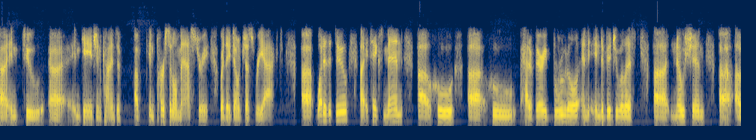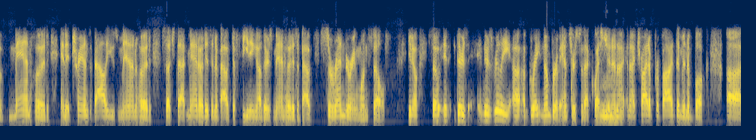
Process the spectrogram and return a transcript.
uh, in, to uh, engage in kinds of, of in personal mastery where they don't just react. Uh, what does it do? Uh, it takes men uh, who uh, who had a very brutal and individualist uh, notion uh, of manhood, and it transvalues manhood such that manhood isn't about defeating others. Manhood is about surrendering oneself. You know, so it, there's there's really a, a great number of answers to that question, and Mhm. I and I try to provide them in a book, uh,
